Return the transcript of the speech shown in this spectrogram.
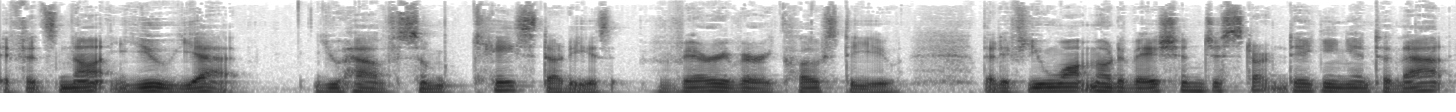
if it's not you yet, you have some case studies very, very close to you that if you want motivation, just start digging into that.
